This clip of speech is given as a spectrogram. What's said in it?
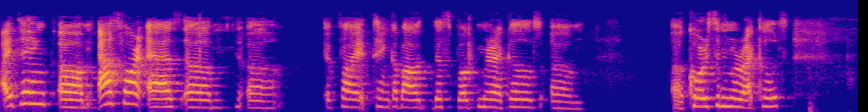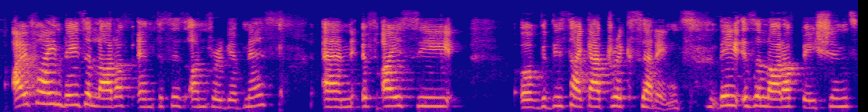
I think um, as far as um, uh, if I think about this book, Miracles, um, uh, Course in Miracles, I find there's a lot of emphasis on forgiveness. And if I see uh, with the psychiatric settings, there is a lot of patients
